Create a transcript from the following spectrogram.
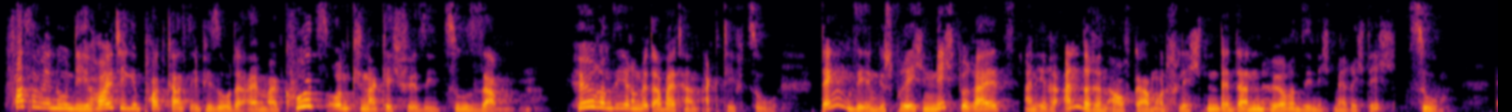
Fassen wir nun die heutige Podcast-Episode einmal kurz und knackig für Sie zusammen. Hören Sie Ihren Mitarbeitern aktiv zu. Denken Sie in Gesprächen nicht bereits an Ihre anderen Aufgaben und Pflichten, denn dann hören Sie nicht mehr richtig zu.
